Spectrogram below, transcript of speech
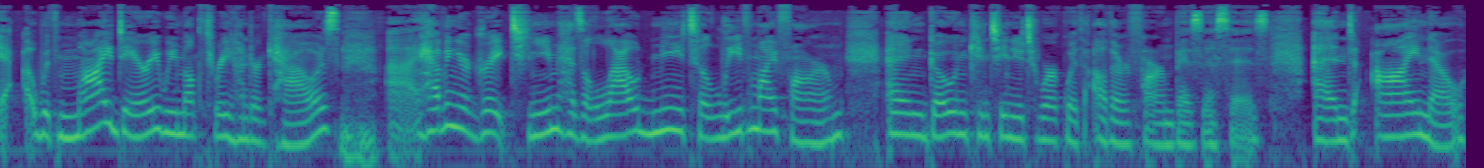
uh, with my dairy, we milk 300 cows. Uh, having great team has allowed me to leave my farm and go and continue to work with other farm businesses. And I know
